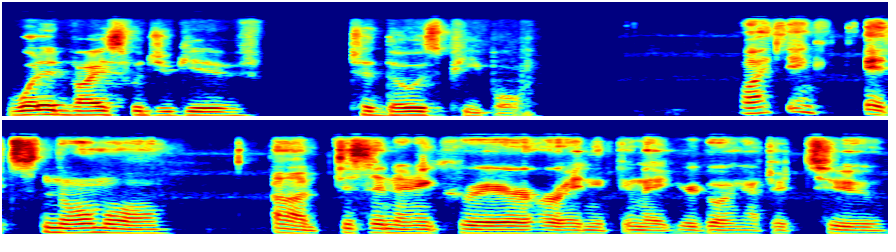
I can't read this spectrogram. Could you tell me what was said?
what advice would you give to those people? Well, I think it's normal uh, just in any career or anything that you're going after to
